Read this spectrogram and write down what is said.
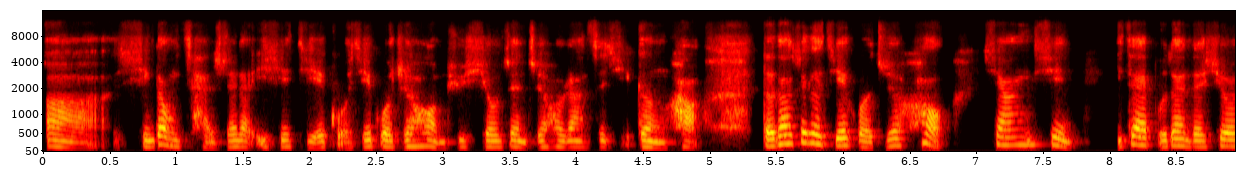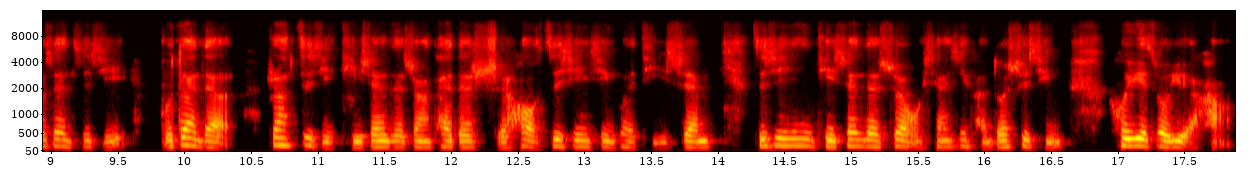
啊，行动产生了一些结果，结果之后我们去修正之后，让自己更好，得到这个结果之后，相信。一再不断的修正自己，不断的让自己提升的状态的时候，自信心会提升。自信心提升的时候，我相信很多事情会越做越好。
